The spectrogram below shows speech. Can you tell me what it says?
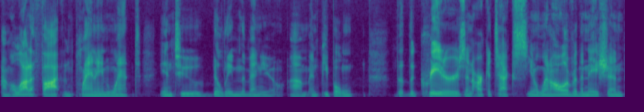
Um, a lot of thought and planning went into building the venue, um, and people, the, the creators and architects, you know, went all over the nation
